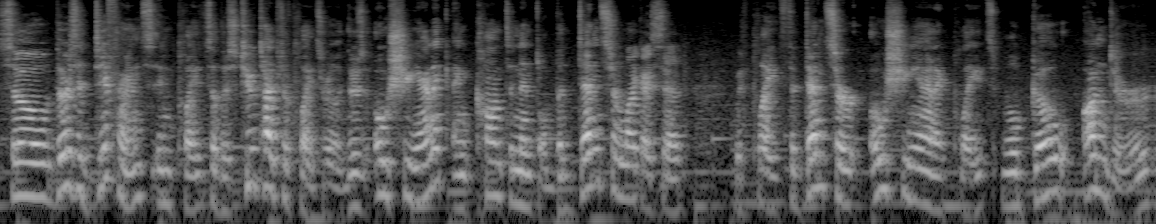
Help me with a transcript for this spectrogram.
So there's a difference in plates. So there's two types of plates really. There's oceanic and continental. The denser, like I said, with plates, the denser oceanic plates will go under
